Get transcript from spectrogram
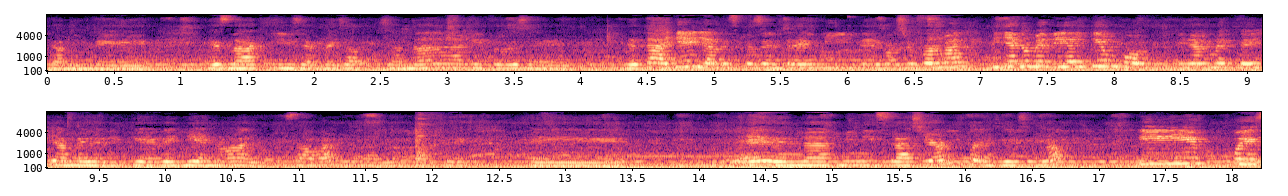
también de snack y cerveza artesanal y todo ese detalle. Ya después entré en mi negocio formal y ya no me di el tiempo. Finalmente ya me dediqué de lleno a lo que estaba, a la parte eh, en la administración, por así decirlo. Y pues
